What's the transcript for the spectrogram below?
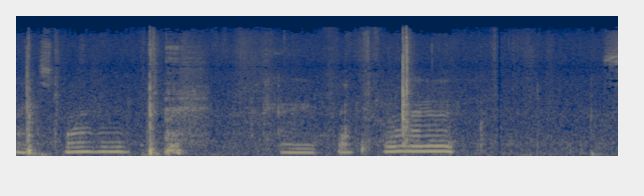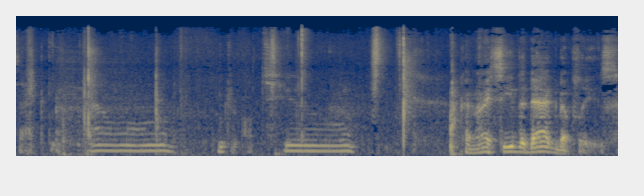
Last one. And flip one. Sack the owl. Draw two. Can I see the Dagda, please?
